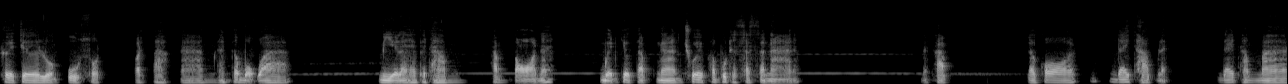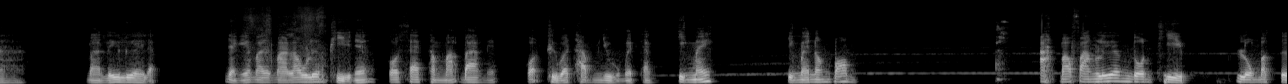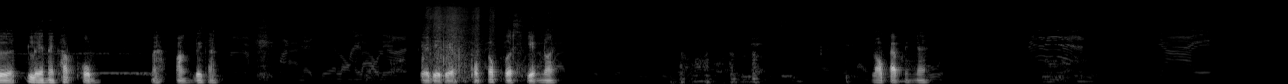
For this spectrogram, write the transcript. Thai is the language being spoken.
เคยเจอหลวงปู่สดวัดปากน้ำท่านก็บอกว่า มีอะไรให้ไปทำทำต่อนะ เหมือนเกี่ยวกับงานช่วยพระพุทธศาสนานะนะครับ แล้วก็ได้ทำแหละ ได้ทำมามาเรื่อยๆแหละ อย่างเงี้ยมามาเล่าเรื่องผีเนี่ยก็แทรกธรรมะบ้างเนี่ย ก็ถือว่าทำอยู่เหมือนกัน จริงไหมจริงไหมน้องป้อมอะมาฟังเรื่องโดนถีบลงมาเกิดเลยนะครับ ผมมาฟังด้วยกัน เดี๋ยวเดี๋ยวเดี๋ยวผมต้องเปิดเสียงหน่อยรอแป๊บหนึ่งนะยาย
